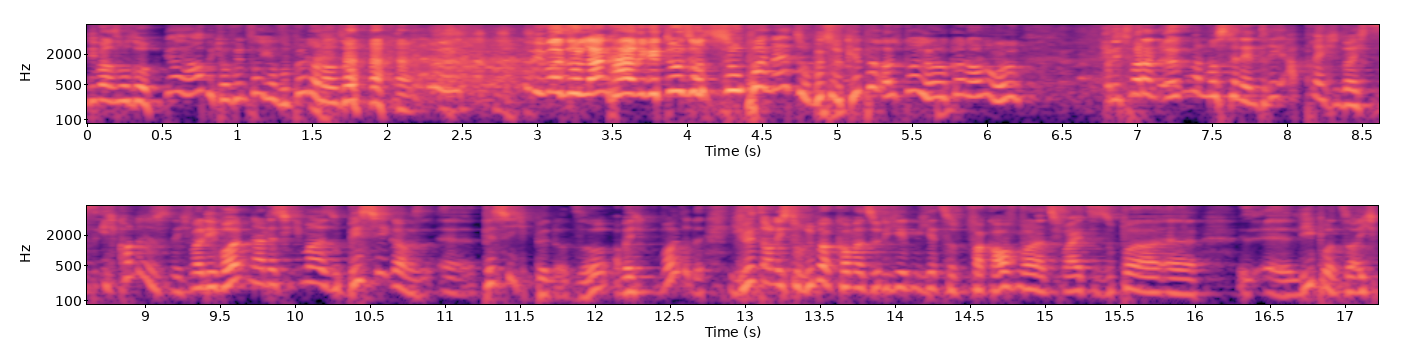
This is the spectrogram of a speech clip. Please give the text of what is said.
Die waren so, so ja, ja, hab ich auf jeden Fall, ich habe Bilder und so. und die waren so langhaarige Dudes, so super nett, so, bist du eine Kippe? Alles klar, ja, keine Ahnung. Und ich war dann irgendwann musste den Dreh abbrechen, weil ich, ich konnte das nicht, weil die wollten halt, dass ich immer so bissiger, äh, bissig bin und so. Aber ich wollte das. Ich will jetzt auch nicht so rüberkommen, als würde ich mich jetzt so verkaufen wollen, als wäre ich so super äh, äh, lieb und so. Ich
